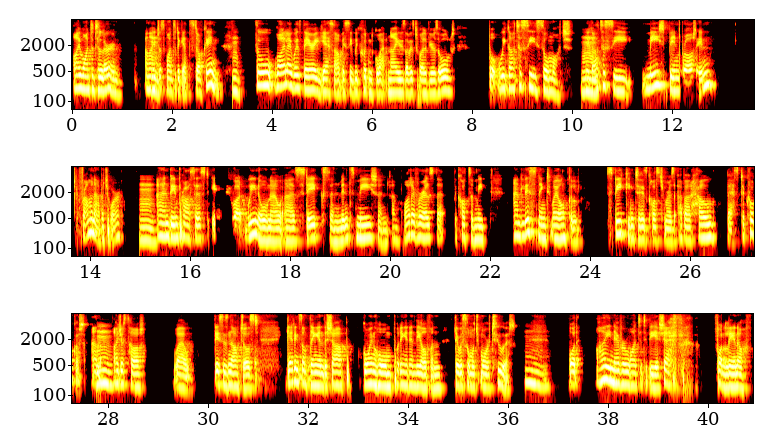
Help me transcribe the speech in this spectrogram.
I wanted to learn and mm. I just wanted to get stuck in. Mm. So while I was there, yes, obviously we couldn't go at knives. I was 12 years old, but we got to see so much. Mm. We got to see meat being brought in from an abattoir and being processed into what we know now as steaks and mincemeat and, and whatever else that the cuts of meat, and listening to my uncle speaking to his customers about how best to cook it. And mm. I just thought, wow, this is not just getting something in the shop, going home, putting it in the oven. There was so much more to it. Mm. But I never wanted to be a chef, funnily enough.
